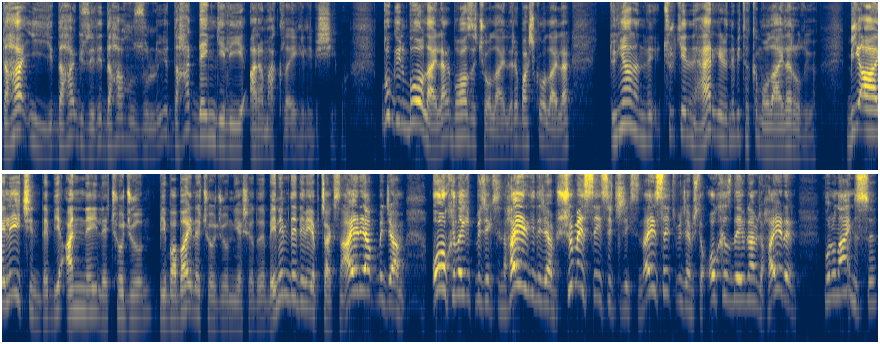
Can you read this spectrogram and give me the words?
daha iyiyi, daha güzeli, daha huzurluyu, daha dengeliyi aramakla ilgili bir şey bu. Bugün bu olaylar, Boğaziçi olayları, başka olaylar dünyanın ve Türkiye'nin her yerinde bir takım olaylar oluyor. Bir aile içinde bir anneyle çocuğun, bir babayla çocuğun yaşadığı benim dediğimi yapacaksın. Hayır yapmayacağım. O okula gitmeyeceksin. Hayır gideceğim. Şu mesleği seçeceksin. Hayır seçmeyeceğim işte. O kızla evlenmeyeceğim. Hayır. Bunun aynısı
